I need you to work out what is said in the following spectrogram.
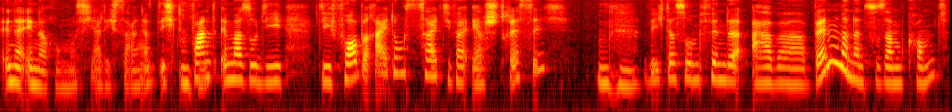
in Erinnerung, muss ich ehrlich sagen. Also ich mhm. fand immer so die, die Vorbereitungszeit, die war eher stressig, mhm. wie ich das so empfinde. Aber wenn man dann zusammenkommt,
